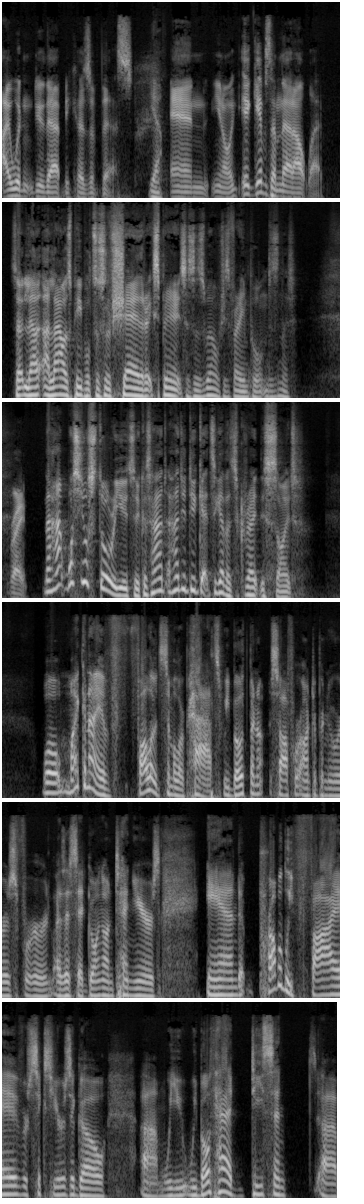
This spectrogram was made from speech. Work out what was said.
i wouldn't do that because of this. Yeah. And you know it, it gives them that outlet. So it allows people to sort of share their experiences as well which is very important isn't it? Right. Now how, what's your story you two? Because how, how did you get together to create this site? Well, Mike and I have followed similar paths. We've both been software entrepreneurs for, as I said, going on 10 years. And probably five or six years ago, um, we, we both had decent, uh,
